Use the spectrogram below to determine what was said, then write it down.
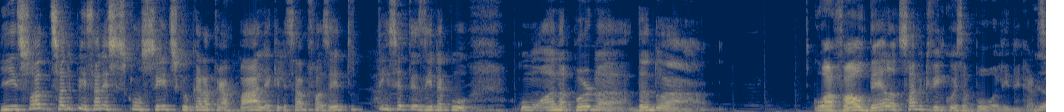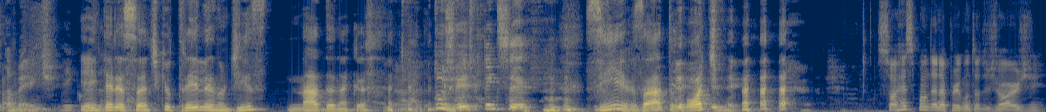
E só, só de pensar nesses conceitos que o cara trabalha, que ele sabe fazer, tu tem certeza ainda com, com a Ana Purna dando a. O aval dela, tu sabe que vem coisa boa ali, né, cara? Que vem- Exatamente. vem E é interessante que o trailer não diz nada, né, cara? Nada. Do jeito que tem que ser. Sim, exato, ótimo. Só respondendo a pergunta do Jorge,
